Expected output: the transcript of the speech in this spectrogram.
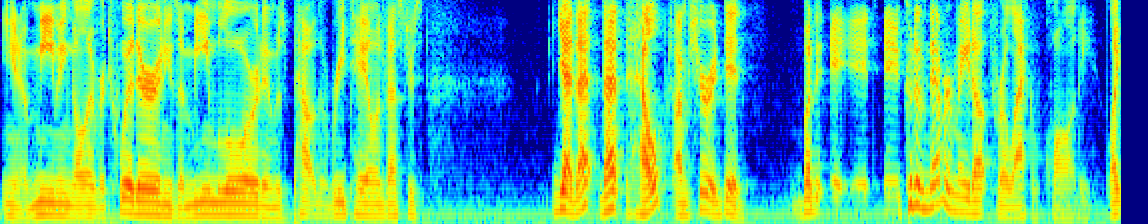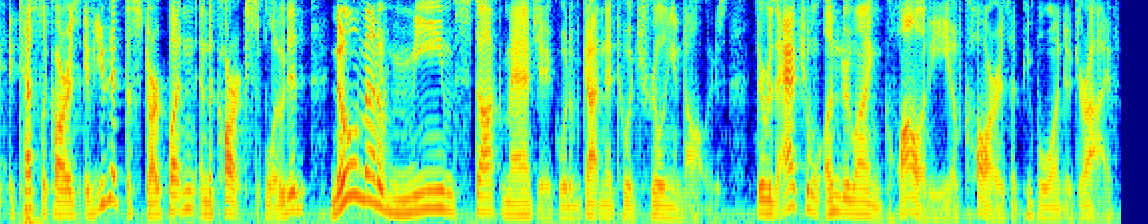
you know, memeing all over Twitter and he's a meme lord and was pow- the retail investors. Yeah, that that helped. I'm sure it did but it, it, it could have never made up for a lack of quality. Like Tesla cars, if you hit the start button and the car exploded, no amount of meme stock magic would have gotten it to a trillion dollars. There was actual underlying quality of cars that people wanted to drive.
